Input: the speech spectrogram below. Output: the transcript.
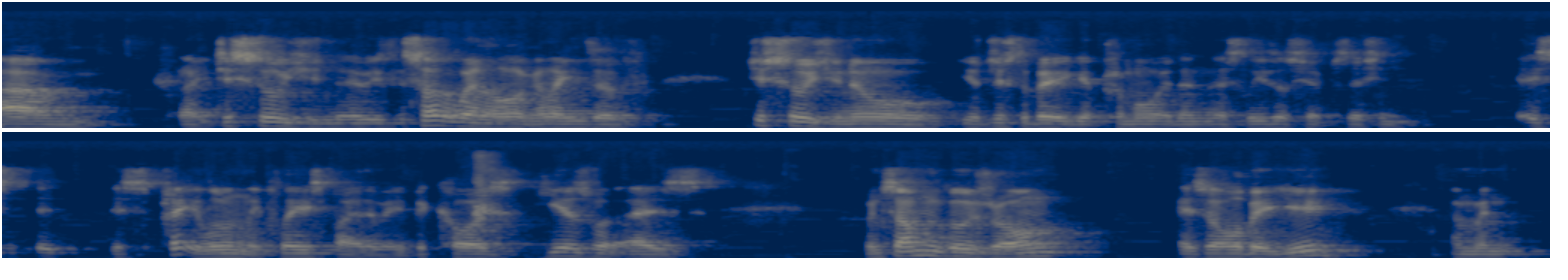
um, like just so you know, it sort of went along the lines of, just so as you know, you're just about to get promoted into this leadership position. It's it, it's a pretty lonely place, by the way, because here's what it is: when something goes wrong, it's all about you. And when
